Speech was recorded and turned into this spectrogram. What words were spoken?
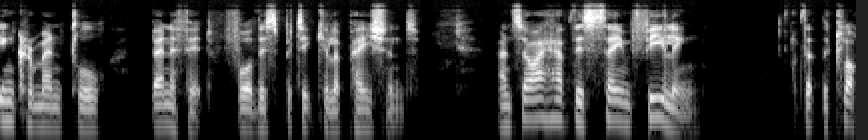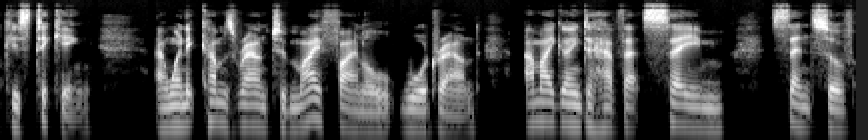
incremental benefit for this particular patient. And so I have this same feeling that the clock is ticking and when it comes round to my final ward round, am I going to have that same sense of,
